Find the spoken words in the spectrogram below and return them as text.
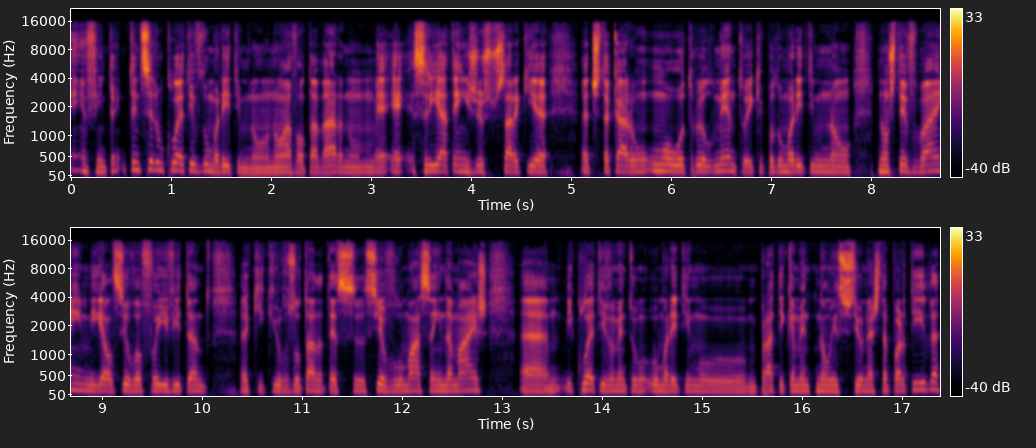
Enfim, tem, tem, de ser o coletivo do Marítimo, não, não há volta a dar. Não, é, é, seria até injusto estar aqui a, a destacar um, um, ou outro elemento. A equipa do Marítimo não, não esteve bem. Miguel Silva foi evitando aqui que o resultado até se, se avolumasse ainda mais. Uh, e coletivamente o, o, Marítimo praticamente não existiu nesta partida.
